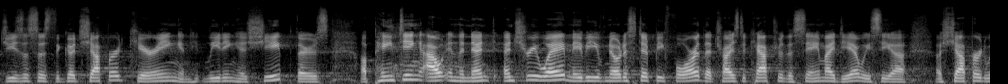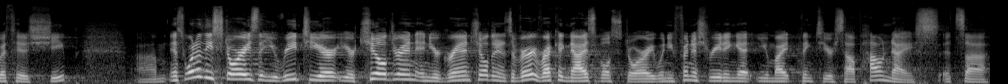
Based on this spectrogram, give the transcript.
Jesus is the Good Shepherd carrying and leading his sheep. There's a painting out in the entryway. Maybe you've noticed it before that tries to capture the same idea. We see a, a shepherd with his sheep. Um, it's one of these stories that you read to your, your children and your grandchildren. It's a very recognizable story. When you finish reading it, you might think to yourself, how nice. It's a,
